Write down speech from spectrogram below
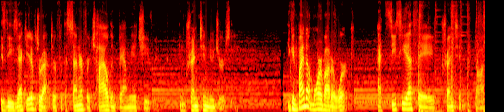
is the executive director for the center for child and family achievement in trenton new jersey you can find out more about our work at ccfatrenton.org.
